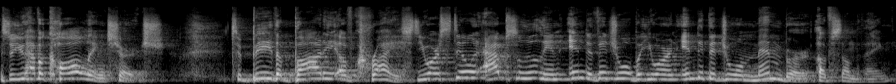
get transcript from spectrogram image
So you have a calling, church, to be the body of Christ. You are still absolutely an individual, but you are an individual member of something.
